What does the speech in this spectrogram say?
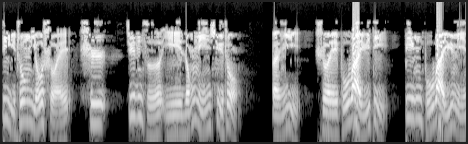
地中有水湿，君子以容民蓄众。本意水不外于地，兵不外于民，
